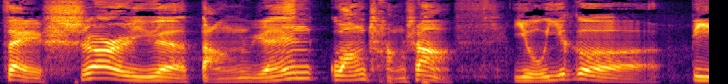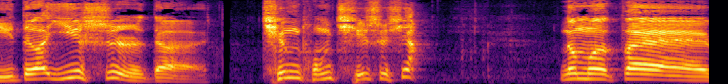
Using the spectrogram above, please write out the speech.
在十二月党人广场上有一个彼得一世的青铜骑士像。那么，在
